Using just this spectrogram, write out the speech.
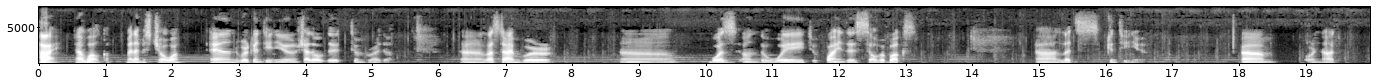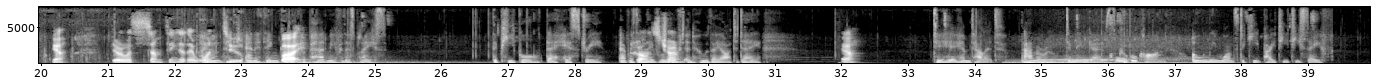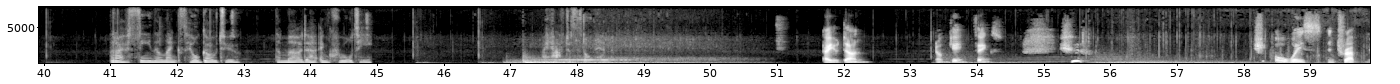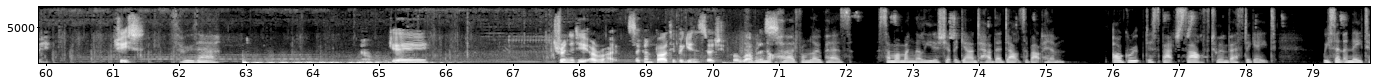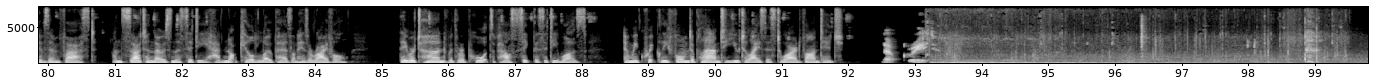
Hi and welcome. My name is Chowo and we're continuing Shadow of the Tomb Raider. Uh, last time we're uh, was on the way to find this silver box. Uh, let's continue. Um, or not. Yeah, there was something that I want to anything buy. prepared me for this place. The people, their history, everything Crown's they've lived, and who they are today. Yeah, To hear him tell it, Amaru, Dominguez, Kukulkan only wants to keep Paititi safe. But I've seen the lengths he'll go to, the murder and cruelty. I have to stop him. are you done? Okay, thanks. Phew. She always entrapped me. Jeez. Through there. Okay. Trinity arrived. Second party begins searching for Lopez. Having not heard from Lopez, some among the leadership began to have their doubts about him. Our group dispatched south to investigate. We sent the natives in first, uncertain those in the city had not killed Lopez on his arrival. They returned with reports of how sick the city was, and we quickly formed a plan to utilize this to our advantage. Now, great.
